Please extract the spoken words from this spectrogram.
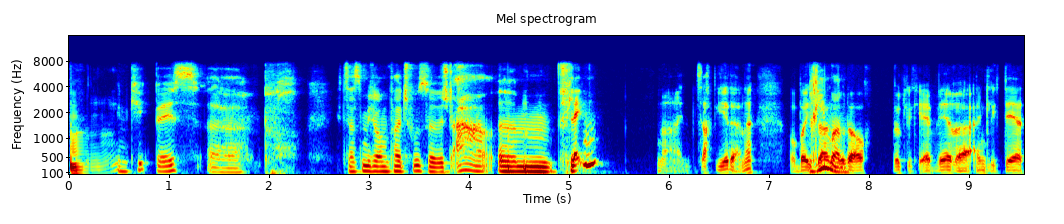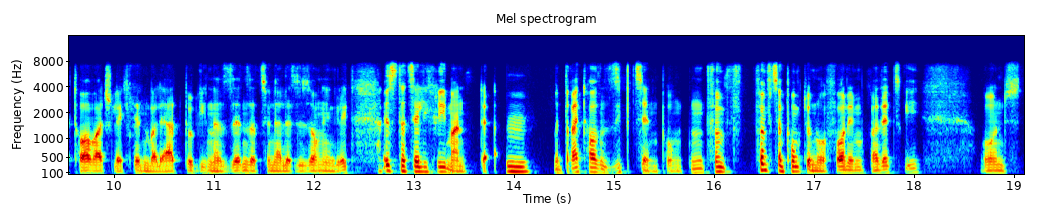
mhm. im Kickbase, äh, boah, jetzt hast du mich auf den falschen Fuß erwischt. Ah, ähm, Flecken? Nein, sagt jeder, ne? Wobei ich Riemann. sagen würde auch wirklich, er wäre eigentlich der Torwart schlechthin, weil er hat wirklich eine sensationelle Saison hingelegt. Ist tatsächlich Riemann, der, mhm. mit 3017 Punkten, fünf, 15 Punkte nur vor dem Radetzky und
